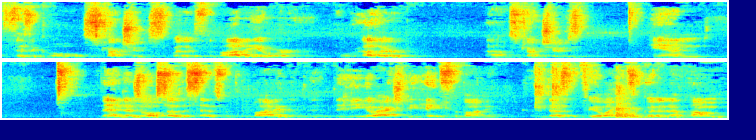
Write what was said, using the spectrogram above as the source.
physical structures, whether it's the body or, or other uh, structures, and then there's also the sense with the body that the, the ego actually hates the body it doesn't feel like it's a good enough home.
